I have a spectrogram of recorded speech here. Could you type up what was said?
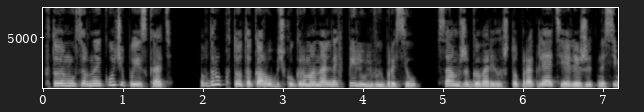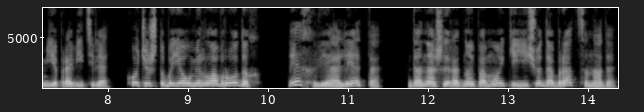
В той мусорной куче поискать? Вдруг кто-то коробочку гормональных пилюль выбросил? Сам же говорил, что проклятие лежит на семье правителя. Хочешь, чтобы я умерла в родах? Эх, Виолетта, до нашей родной помойки еще добраться надо.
